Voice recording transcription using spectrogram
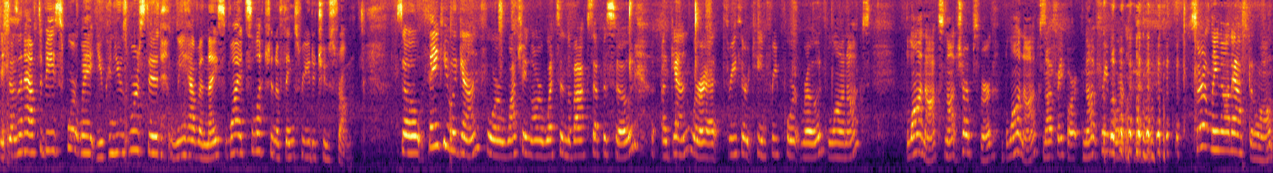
it doesn't have to be sport weight. You can use worsted. We have a nice wide selection of things for you to choose from. So thank you again for watching our What's in the Box episode. Again, we're at 313 Freeport Road, Blawnox. Blawnox, not Sharpsburg. Blawnox. Not Freeport. Not Freeport. Certainly not Aspinwall.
